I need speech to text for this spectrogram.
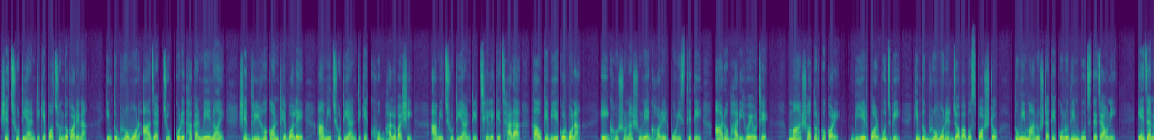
সে ছুটি আন্টিকে পছন্দ করে না। কিন্তু ভ্রমর আজ আর চুপ করে থাকার মেয়ে নয়, সে দৃঢ় কণ্ঠে বলে, আমি ছুটি আন্টিকে খুব ভালোবাসি। আমি ছুটি আন্টির ছেলেকে ছাড়া কাউকে বিয়ে করব না। এই ঘোষণা শুনে ঘরের পরিস্থিতি আরও ভারী হয়ে ওঠে। মা সতর্ক করে, বিয়ের পর বুঝবি, কিন্তু ভ্রমরের জবাবও স্পষ্ট। তুমি মানুষটাকে কোনোদিন বুঝতে চাওনি। এ যেন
